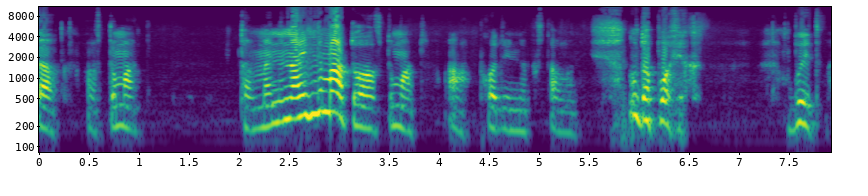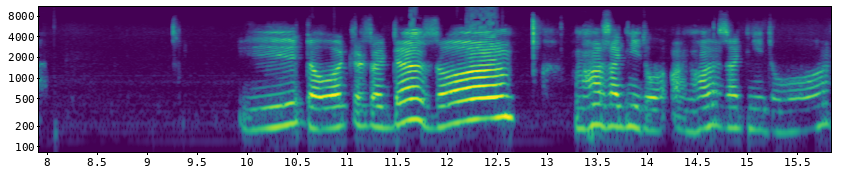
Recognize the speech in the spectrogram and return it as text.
Так, автомат. Та в мене навіть нема того автомату. А, походу він не поставлений. Ну да пофіг. Битва. І давайте зайдемо за ангар задній двор. Ангар задній двор.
